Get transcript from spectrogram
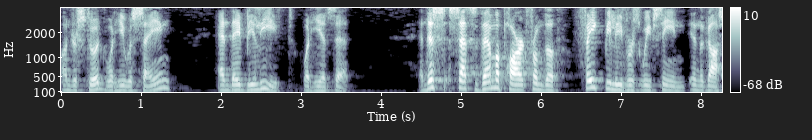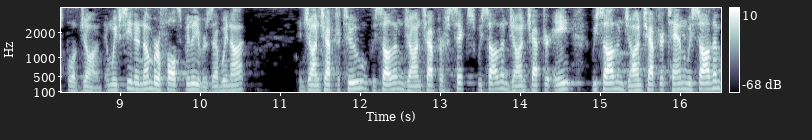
understood what he was saying and they believed what he had said. And this sets them apart from the fake believers we've seen in the Gospel of John. And we've seen a number of false believers, have we not? In John chapter 2, we saw them. John chapter 6, we saw them. John chapter 8, we saw them. John chapter 10, we saw them.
